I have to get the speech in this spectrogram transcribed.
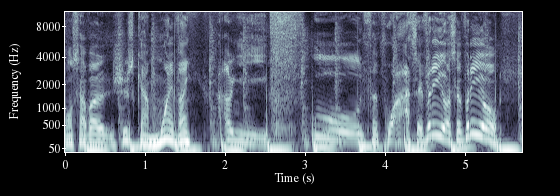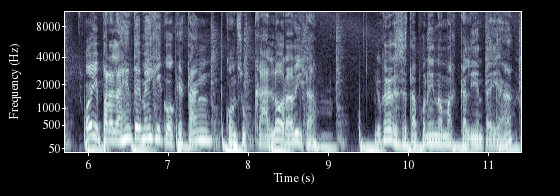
On s'en va jusqu'à moins 20. Ay, uh, il fait froid, hace frío, hace frío. Oye, para la gente de México que están con su calor ahorita, yo creo que se está poniendo más caliente allá. ¿eh?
